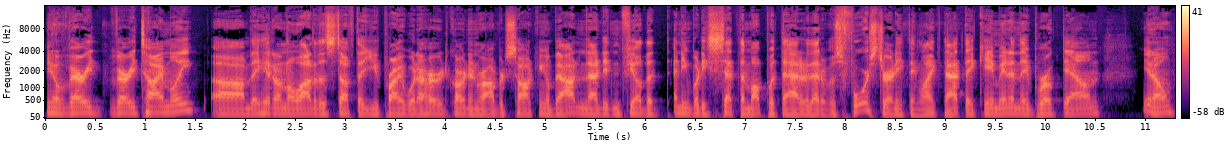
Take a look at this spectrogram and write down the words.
you know, very, very timely. Um, they hit on a lot of the stuff that you probably would have heard Carton and Roberts talking about. And I didn't feel that anybody set them up with that or that it was forced or anything like that. They came in and they broke down, you know,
